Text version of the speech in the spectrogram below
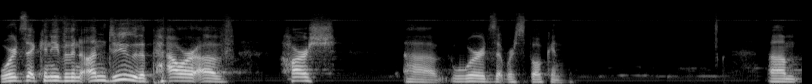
Words that can even undo the power of harsh uh, words that were spoken. Um,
